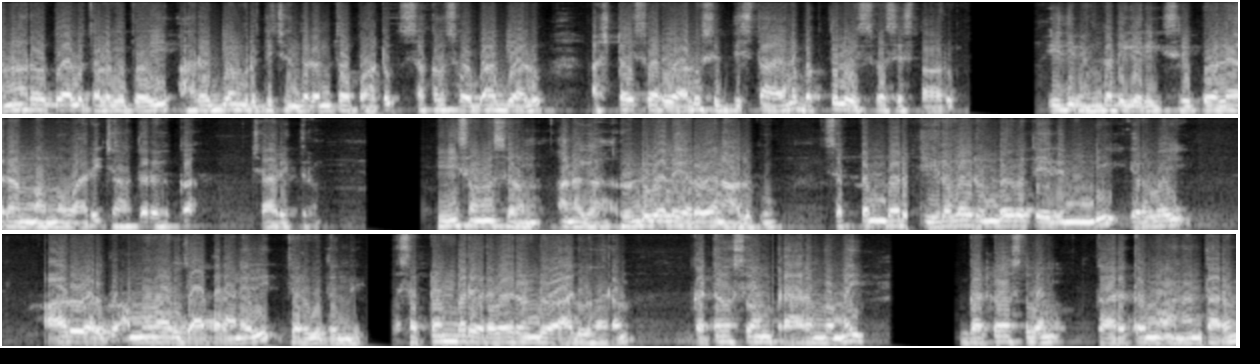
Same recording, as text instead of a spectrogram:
అనారోగ్యాలు తొలగిపోయి ఆరోగ్యం వృద్ధి చెందడంతో పాటు సకల సౌభాగ్యాలు అష్టైశ్వర్యాలు సిద్ధిస్తాయని భక్తులు విశ్వసిస్తారు. ఇది వెంకటగిరి శ్రీ పోలేరమ్మ అమ్మవారి జాతర యొక్క చారిత్రం. ఈ సంవత్సరం అనగా రెండు వేల ఇరవై నాలుగు సెప్టెంబర్ ఇరవై రెండవ తేదీ నుండి ఇరవై ఆరు వరకు అమ్మవారి జాతర అనేది జరుగుతుంది. సెప్టెంబర్ ఇరవై రెండు ఆదివారం ఘటోత్సవం ప్రారంభమై ఘటోత్సవం కార్యక్రమం అనంతరం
